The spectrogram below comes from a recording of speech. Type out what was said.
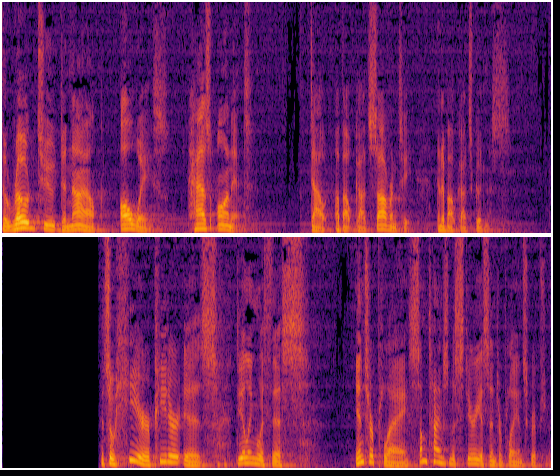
The road to denial always has on it doubt about God's sovereignty and about God's goodness. And so here, Peter is dealing with this interplay, sometimes mysterious interplay in Scripture,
